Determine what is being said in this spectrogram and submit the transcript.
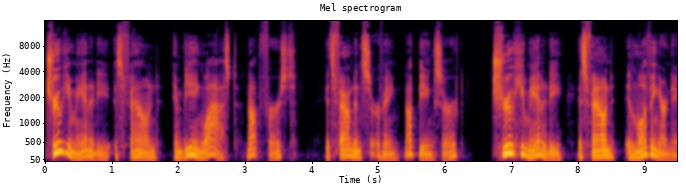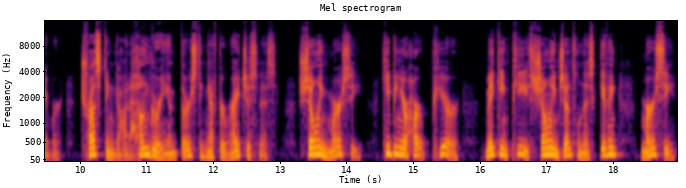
True humanity is found in being last, not first. It's found in serving, not being served. True humanity is found in loving our neighbor, trusting God, hungering and thirsting after righteousness showing mercy, keeping your heart pure, making peace, showing gentleness, giving mercy.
